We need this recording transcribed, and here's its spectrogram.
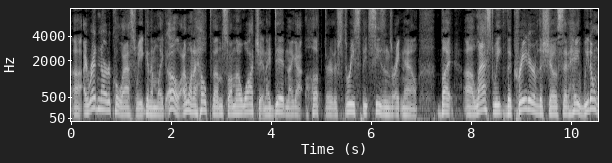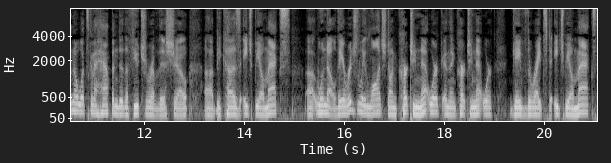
uh, I read an article last week and I'm like, oh, I want to help them, so I'm going to watch it. And I did, and I got hooked. There, there's three seasons right now. But uh, last week, the creator of the show said, hey, we don't know what's going to happen to the future of this show uh, because HBO Max. Uh, well, no, they originally launched on Cartoon Network, and then Cartoon Network gave the rights to HBO Max,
